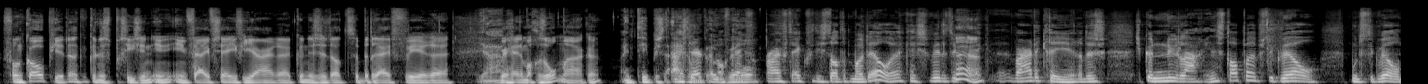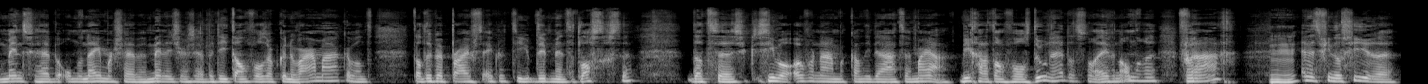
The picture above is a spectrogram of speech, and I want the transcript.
voor een koopje. Dan kunnen ze precies in, in, in vijf, zeven jaar eh, kunnen ze dat bedrijf weer, eh, Ja. weer helemaal gezond maken. Mijn tip is eigenlijk sterker ook nog, kijk, wel... voor private equity is dat het model. Hè. Kijk, ze willen natuurlijk Ja. eh, waarde creëren. Dus ze kunnen nu laag instappen. Hebben ze natuurlijk wel, moeten ze natuurlijk wel mensen hebben, ondernemers hebben, managers hebben... die het dan volgens ook kunnen waarmaken. Want dat is bij private equity op dit moment het lastigste. Dat eh, ze zien wel overnamekandidaten. Maar ja, wie gaat het dan volgens doen? Hè? Dat is nog even een andere vraag. Mhm. En het financieren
